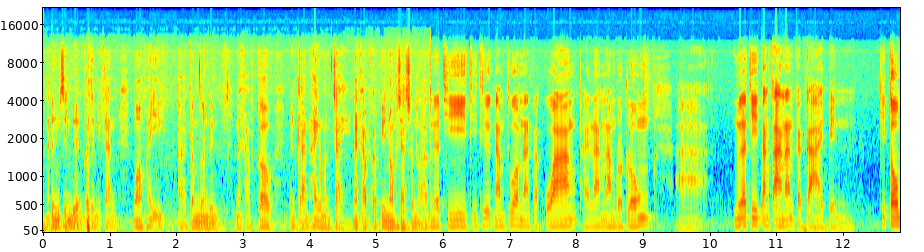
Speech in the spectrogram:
นะซึ่งสิ้นเดือนก็จะมีการมอบให้อีกจำนวนหนึ่งนะครับ ก็เป็นการให้กำลังใจนะครับกับพี่น้องประชาชนลาวเนื้อที่ที่ถูกน้ำท่วมนั้นก็กว้างภายล่างน้ำลดลงเนื้อที่ต่างๆ นั้นก็กลายเป็นขี้ตม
